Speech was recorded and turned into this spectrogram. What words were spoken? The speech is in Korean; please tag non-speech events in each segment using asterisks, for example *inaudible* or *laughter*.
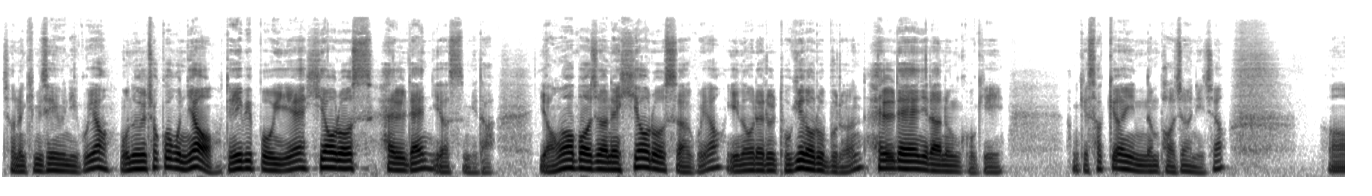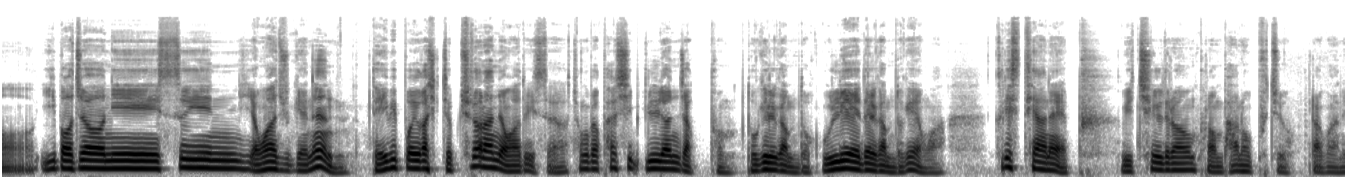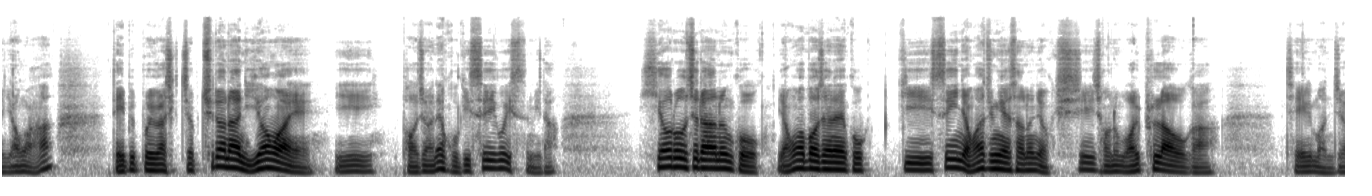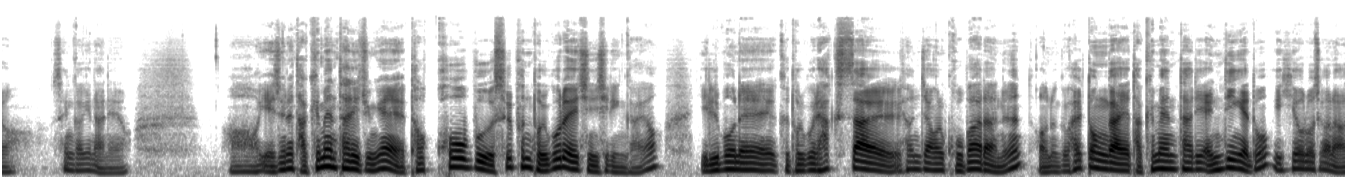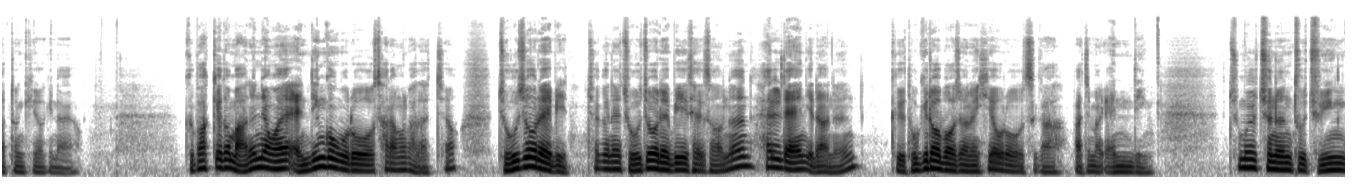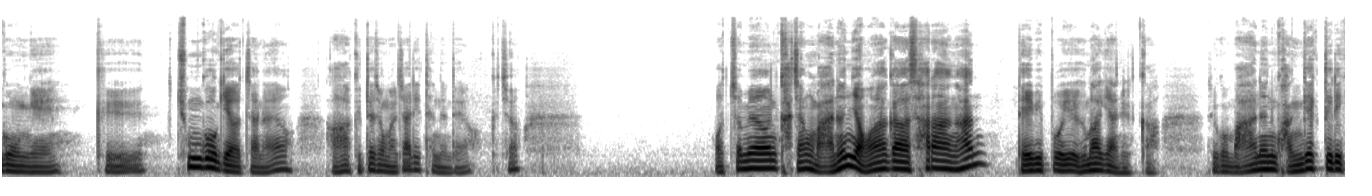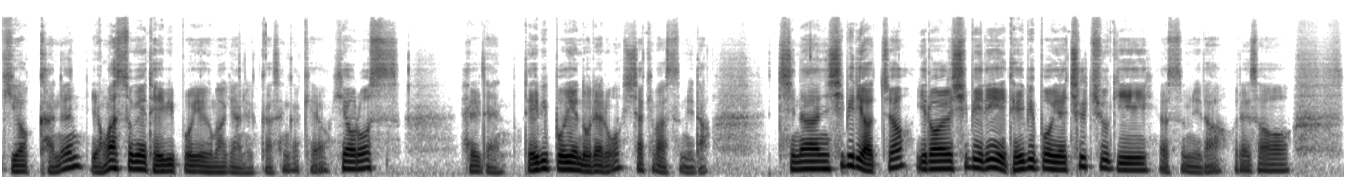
저는 김세윤이고요. 오늘 첫 곡은요. 데이빗 보위의 Heroes Helden이었습니다. 영어 버전의 Heroes하고요. 이 노래를 독일어로 부른 Helden이라는 곡이 함께 섞여 있는 버전이죠. 어, 이 버전이 쓰인 영화 중에는 데이빗 보위가 직접 출연한 영화도 있어요. 1981년 작품, 독일 감독, 울리 에델 감독의 영화, 크리스티안의 F, 위 칠드런 프롬 바노프주라고 하는 영화. 데이빗 보위가 직접 출연한 이 영화에 이 버전의 곡이 쓰이고 있습니다. Heroes라는 곡, 영어 버전의 곡이 쓰인 영화 중에서는 역시 저는 Wallflower가 제일 먼저 생각이 나네요. 어, 예전에 다큐멘터리 중에 The Cove 슬픈 돌고래의 진실인가요? 일본의 그 돌고래 학살 현장을 고발하는 어느 그 활동가의 다큐멘터리 엔딩에도 이 Heroes가 나왔던 기억이 나요. 그 밖에도 많은 영화의 엔딩곡으로 사랑을 받았죠. Jojo Rabbit, 최근에 Jojo Rabbit에서는 Helden이라는 그 독일어 버전의 Heroes가 마지막 엔딩. 춤을 추는 두 주인공의 그 춤곡이었잖아요. 아, 그때 정말 짜릿했는데요. 그쵸? 어쩌면 가장 많은 영화가 사랑한 데이빗 보위의 음악이 아닐까. 그리고 많은 관객들이 기억하는 영화 속의 데이빗 보위의 음악이 아닐까 생각해요. Heroes, Helden 데이빗 보위의 노래로 시작해봤습니다. 지난 10일이었죠. 1월 10일이 데이빗 보위의 7주기였습니다. 그래서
